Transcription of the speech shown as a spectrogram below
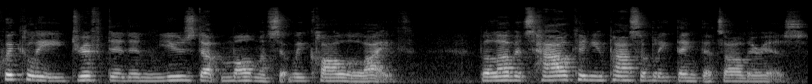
quickly drifted and used up moments that we call a life, beloveds, how can you possibly think that's all there is?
